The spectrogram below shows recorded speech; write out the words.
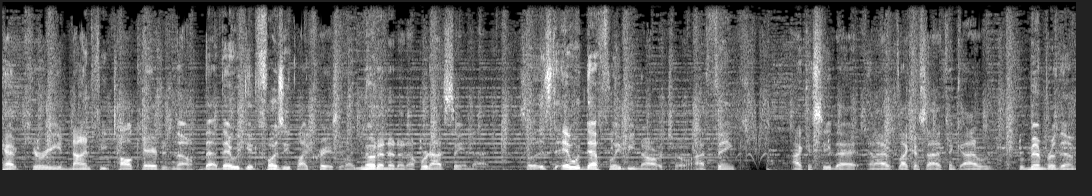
at Katakuri, nine feet tall characters. No, that they would get fuzzy like crazy. Like, no, no, no, no, no. We're not saying that. So it would definitely be Naruto. I think I can see that, and I like I said, I think I remember them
